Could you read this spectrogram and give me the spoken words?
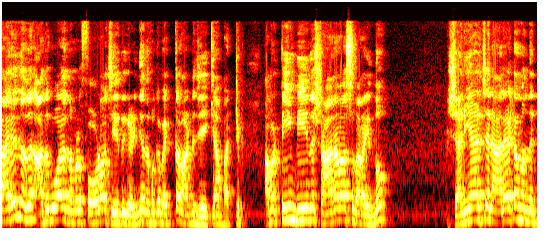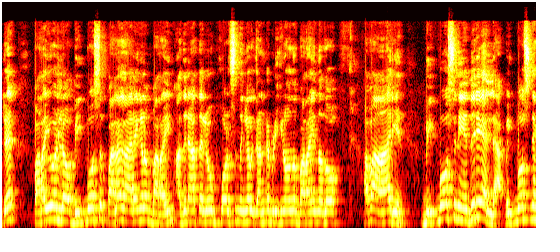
തരുന്നത് അതുപോലെ നമ്മൾ ഫോളോ ചെയ്ത് കഴിഞ്ഞാൽ നമുക്ക് വ്യക്തമായിട്ട് ജയിക്കാൻ പറ്റും. അപ്പോൾ ടീം ബി എന്ന് ഷാനവാസ് പറയുന്നു ശനിയാഴ്ച ലാലേട്ടം വന്നിട്ട് പറയുമല്ലോ ബിഗ് ബോസ് പല കാര്യങ്ങളും പറയും. അതിനകത്ത് ലൂപ്പ് ഹോൾസ് നിങ്ങൾ കണ്ടുപിടിക്കണമെന്ന് പറയുന്നതോ? അപ്പോൾ ആര്യൻ ബിഗ് ബോസിന് എതിരെയല്ല ബിഗ് ബോസിന്റെ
